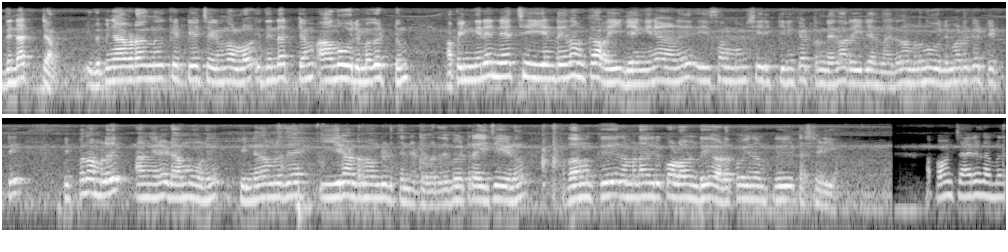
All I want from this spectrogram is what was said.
ഇതിന്റെ അറ്റം. ഇതിപ്പോൾ ഞാൻ ഇവിടെ ഒന്ന് കെട്ടി വെച്ചേക്കണമെന്നുള്ളൂ ഇതിന്റെ അറ്റം ആ നൂലുമ കെട്ടും. അപ്പോൾ ഇങ്ങനെ തന്നെ ചെയ്യേണ്ടതെന്ന് നമുക്ക് അറിയില്ല എങ്ങനെയാണ് ഈ സംഭവം ശരിക്കും കെട്ടേണ്ടതെന്ന് അറിയില്ല. എന്നാലും നമ്മൾ അവിടെ കെട്ടിട്ട് ഇപ്പം നമ്മൾ അങ്ങനെ ഇടാൻ പോണ്. പിന്നെ നമ്മളിത് ഈ രണ്ടെണ്ണം കൊണ്ട് എടുത്തിട്ടുണ്ട് വെറുതെ പോയി ട്രൈ ചെയ്യണം. അപ്പോൾ നമുക്ക് നമ്മുടെ ഒരു കുളം ഉണ്ട്. അവിടെ പോയി നമുക്ക് ടെസ്റ്റ് അടിക്കാം. അപ്പം ചാരി നമ്മൾ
